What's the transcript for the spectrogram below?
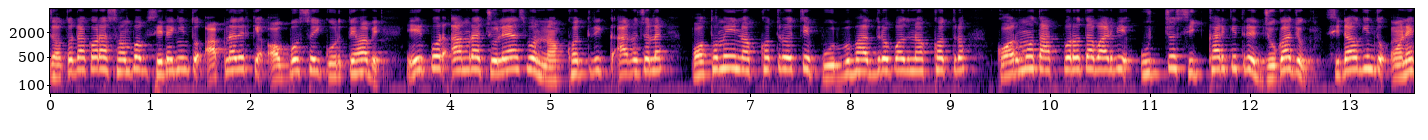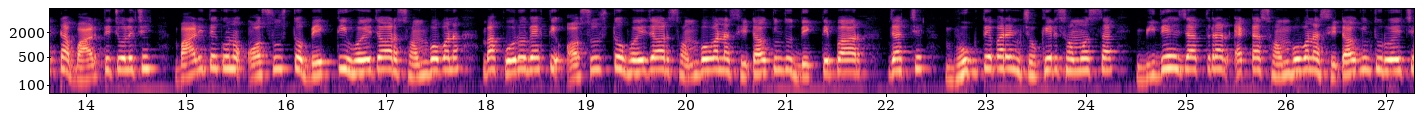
যতটা করা সম্ভব সেটা কিন্তু আপনাদেরকে অবশ্যই করতে হবে। এরপর আমরা চলে আসব নক্ষত্রিক আলোচনায়। প্রথমেই নক্ষত্র হচ্ছে পূর্ব ভাদ্রপদ নক্ষত্র। কর্ম তৎপরতা বাড়বে, উচ্চ শিক্ষার ক্ষেত্রে যোগাযোগ, সেটাও কিন্তু অনেকটা বাড়তে চলেছে। বাড়িতে কোনো অসুস্থ ব্যক্তি হয়ে যাওয়ার সম্ভাবনা বা কোনো ব্যক্তি অসুস্থ হয়ে যাওয়ার সম্ভাবনা, সেটাও কিন্তু দেখতে পাওয়া যাচ্ছে। ভুগতে পারেন চোখের সমস্যা বিদেশ যাত্রার একটা সম্ভাবনা, সেটাও কিন্তু রয়েছে।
